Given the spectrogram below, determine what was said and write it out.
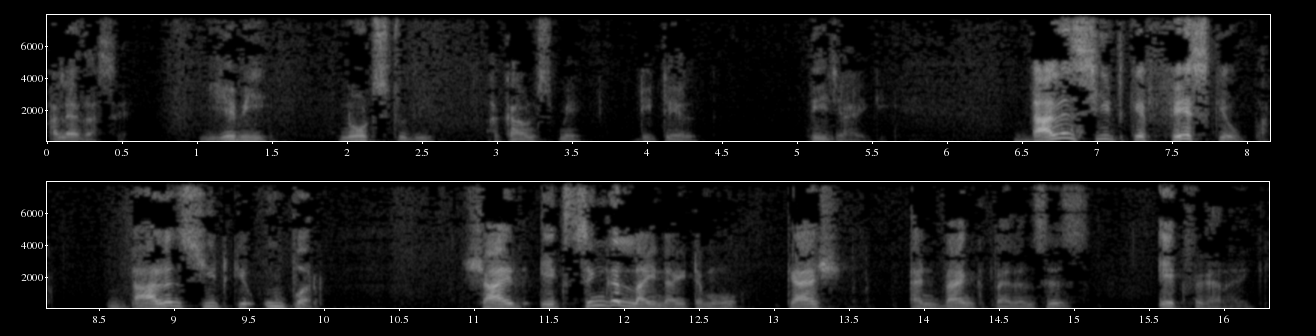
علیحدہ سے۔ یہ بھی نوٹس ٹو دی اکاؤنٹس میں ڈیٹیل دی جائے گی۔ بیلنس شیٹ کے فیس کے اوپر بیلنس شیٹ کے اوپر شاید ایک سنگل لائن آئٹم ہو کیش اینڈ بینک بیلنس ایک فگر آئے گی۔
